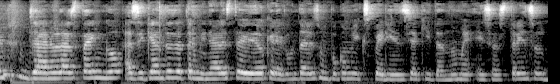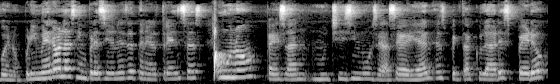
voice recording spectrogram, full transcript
Bye. Ya no las tengo. Así que antes de terminar este video quería contarles un poco mi experiencia quitándome esas trenzas. Bueno, primero las impresiones de tener trenzas. Uno, pesan muchísimo, o sea, se veían espectaculares, pero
